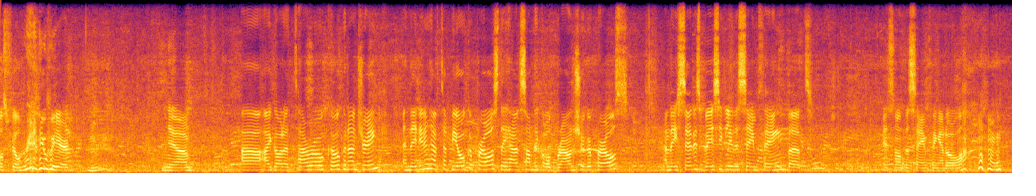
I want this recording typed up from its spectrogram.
Pearls feel really weird. Mm. Yeah. Uh, I got a taro coconut drink and they didn't have tapioca pearls, they had something called brown sugar pearls. And they said it's basically the same thing, but it's not the same thing at all.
